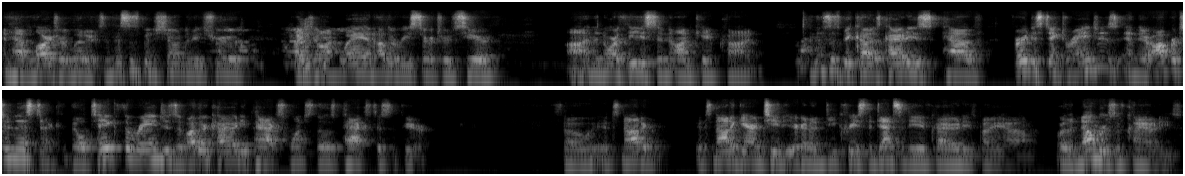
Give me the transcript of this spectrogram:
and have larger litters. And this has been shown to be true by John Way and other researchers here uh, in the Northeast and on Cape Cod. And this is because coyotes have very distinct ranges and they're opportunistic. They'll take the ranges of other coyote packs once those packs disappear. So it's not a it's not a guarantee that you're going to decrease the density of coyotes by um, or the numbers of coyotes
